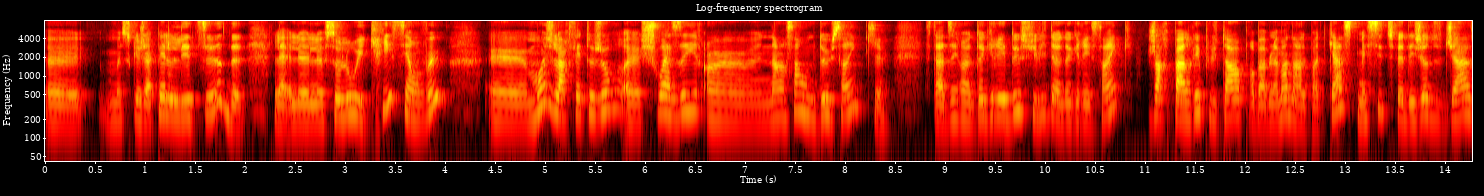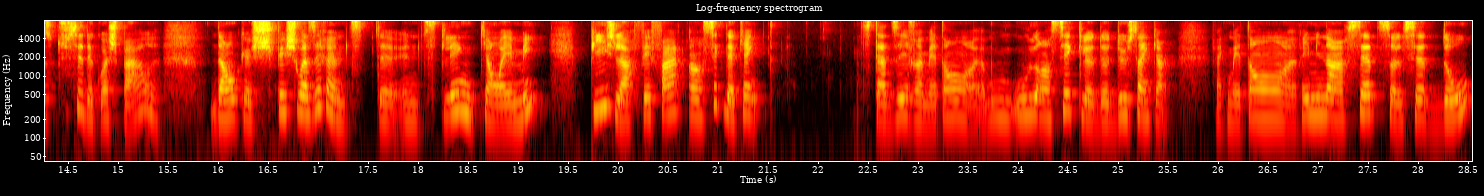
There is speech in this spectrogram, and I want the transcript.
ce que j'appelle l'étude, le, solo écrit, si on veut, moi, je leur fais toujours choisir un ensemble 2-5, c'est-à-dire un degré 2 suivi d'un degré 5. J'en reparlerai plus tard probablement dans le podcast, mais si tu fais déjà du jazz, tu sais de quoi je parle. Donc, je fais choisir une petite, une petite ligne qu'ils ont aimée, puis je leur fais faire en cycle de quinte. C'est-à-dire, mettons, ou, ou en cycle de 2-5-1. Fait que, mettons, Ré mineur 7, Sol 7, Do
